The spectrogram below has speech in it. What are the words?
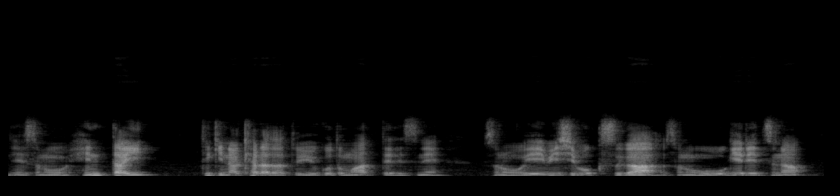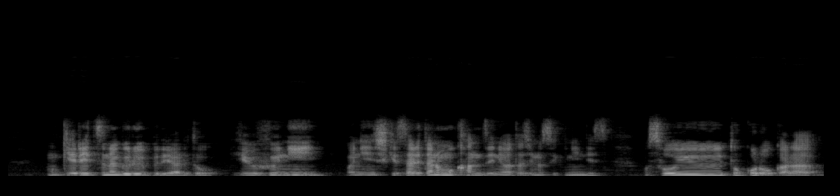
ね、その変態的なキャラだということもあってですね、その ABC ボックスがその大下劣な、下劣なグループであるというふうに認識されたのも完全に私の責任です。そういうところから、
